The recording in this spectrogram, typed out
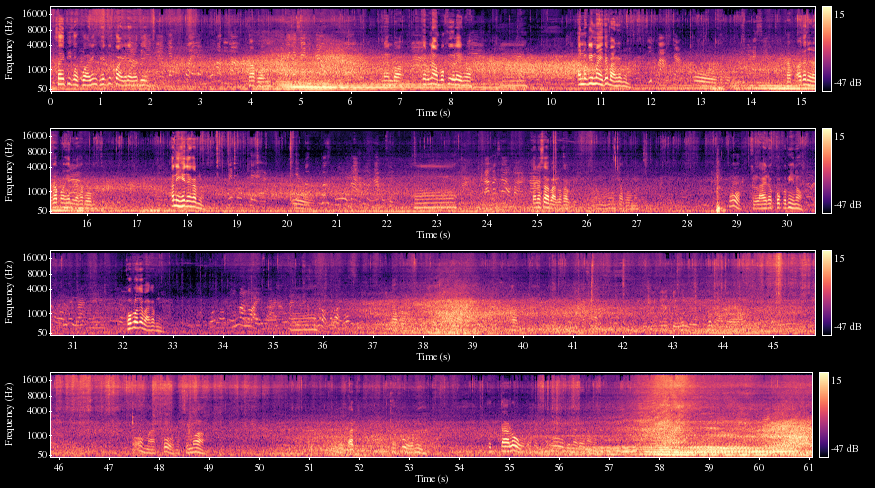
ใส่พริกกับขวยังเฮ็ดคือก้อยก็ได้ว่าติแม่เจ็ดที่กล้วยอันนี้เขาดีล่ะ ครับผมไม่ใช่ใส่มะนาวแม่นบ่แต่พวกน้ำบ่คือเลยเห็นบ่อืมอันมักลิมไหม้จักบาทครับนี่สิบบาทจ้ะโอ้ครับผมไม่ได้สิครับเอาตัวนี้แหละครับเอาเฮ็ดนี่แหละครับผม อันนี้เฮ็ดหยังครับนี่เฮ็ดโอเคโอ้มันปูบ้านเฮานะบ่ถูกอืมทานละเจ้าบาทจานละ20บาทบ่ครับอืมครับผมโอ้หลายดอกกบก็มีเนาะกบโลจักบาทครับนี่ ครับผมครับโอ้มาคู่มาสมอก็เจ้าคู่ก็มีเป็นตาโล่ว่าซั่นโอ้เป็นอะไรนะ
